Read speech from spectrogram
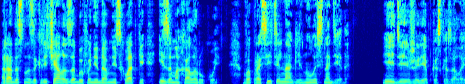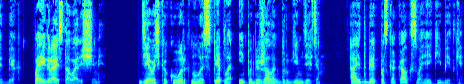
радостно закричала, забыв о недавней схватке, и замахала рукой. Вопросительно оглянулась на деда. — Иди, жеребка, — сказал Айтбек, — поиграй с товарищами. Девочка кувыркнулась с пепла и побежала к другим детям. Айтбек поскакал к своей кибитке.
